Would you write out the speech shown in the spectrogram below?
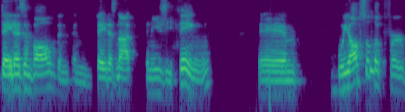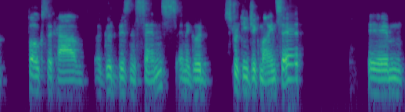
data is involved and, and data is not an easy thing. Um, we also look for folks that have a good business sense and a good strategic mindset. Um,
